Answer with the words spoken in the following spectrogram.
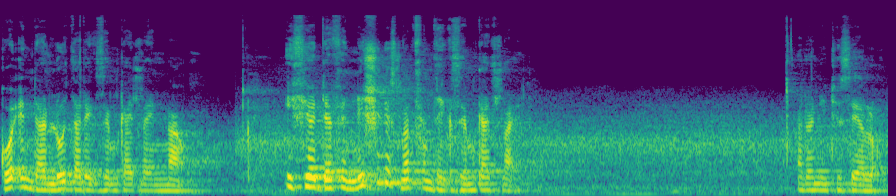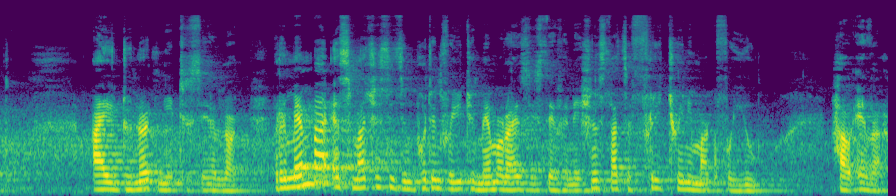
Go and download that exam guideline now. If your definition is not from the exam guideline, I don't need to say a lot. I do not need to say a lot. Remember, as much as it's important for you to memorize these definitions, that's a free 20 mark for you. However,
